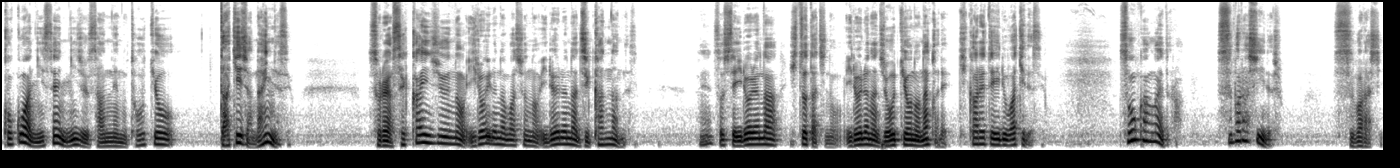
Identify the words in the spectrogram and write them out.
ここは2023年の東京だけじゃないんですよ。それは世界中のいろいろな場所のいろいろな時間なんです、ね、そしていろいろな人たちのいろいろな状況の中で聞かれているわけですよ。そう考えたら素晴らしいでしょ。素晴らしい。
